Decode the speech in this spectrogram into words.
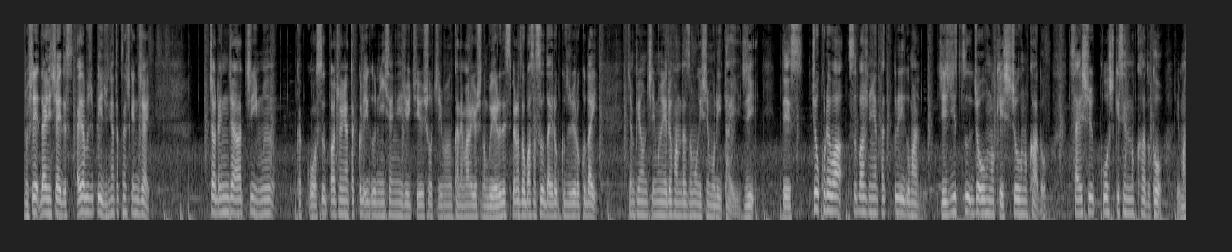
そして、第2試合です。IWGP ジュニアタック選手権試合。チャレンジャーチーム、各校スーパージュニアタックリーグ2021優勝チーム、金丸義信エルデスペラド VS 第66代チャンピオンチームエルファンタズム石森大治です。一応これはスーパージュニアタックリーグ、まあ、事実上の決勝のカード、最終公式戦のカードと全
